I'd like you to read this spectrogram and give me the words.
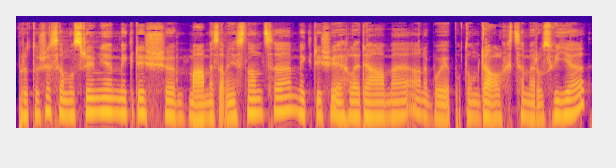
Protože samozřejmě my, když máme zaměstnance, my, když je hledáme, anebo je potom dál chceme rozvíjet,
